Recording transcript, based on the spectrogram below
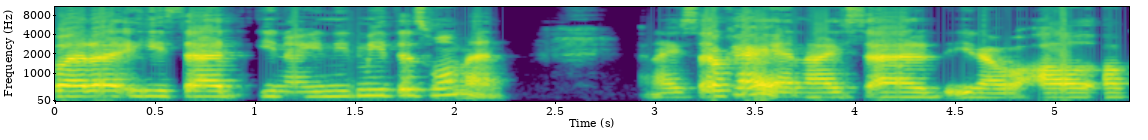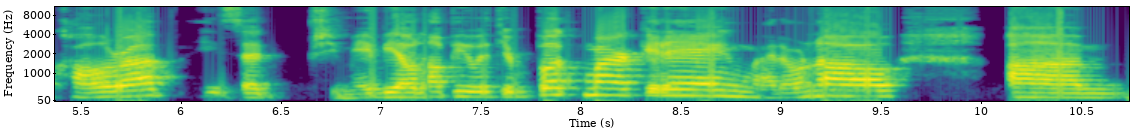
But uh, he said, you know, you need to meet this woman. And I said, okay. And I said, you know, I'll, I'll call her up. He said, she may be able to help you with your book marketing. I don't know. Um,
